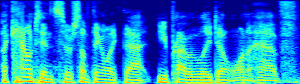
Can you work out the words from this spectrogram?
accountants or something like that, you probably don't want to have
